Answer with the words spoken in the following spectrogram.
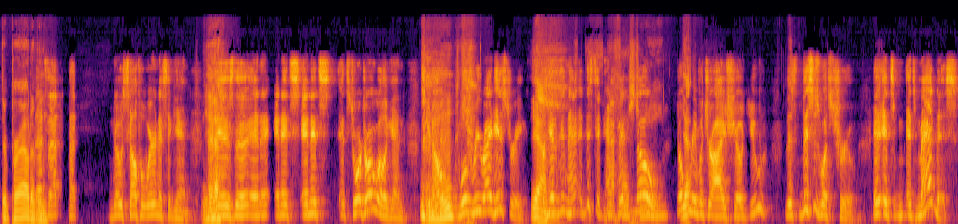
They're proud of him. That that no self awareness again. Yeah. That is the and it, and it's and it's it's George Orwell again. You know, Mm-hmm. we'll rewrite history. Yeah. Forget it didn't ha- this didn't happen. No, don't Yeah. believe what your eyes showed you. This this is what's true. It, it's it's madness.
